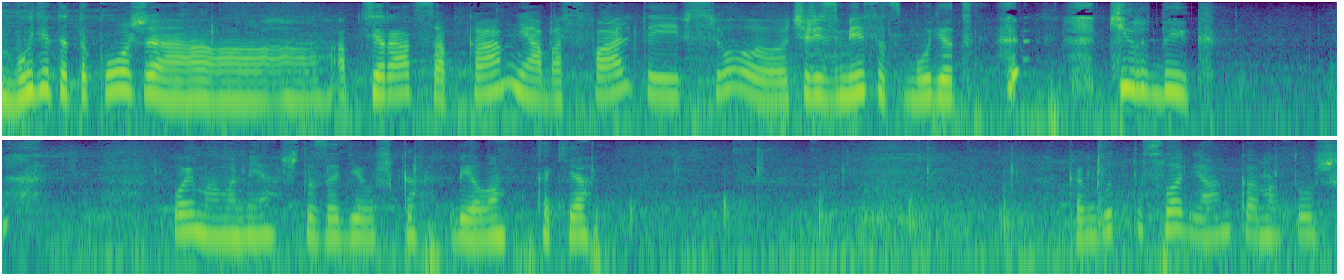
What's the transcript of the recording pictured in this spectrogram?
будет эта кожа а, обтираться об камни, об асфальт, и все, через месяц будет кирдык. Ой, мама мия, что за девушка в белом, как я. Как будто славянка она тоже.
